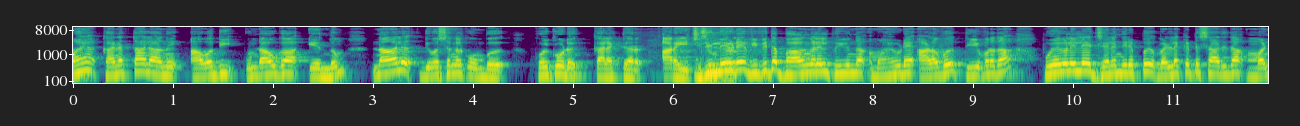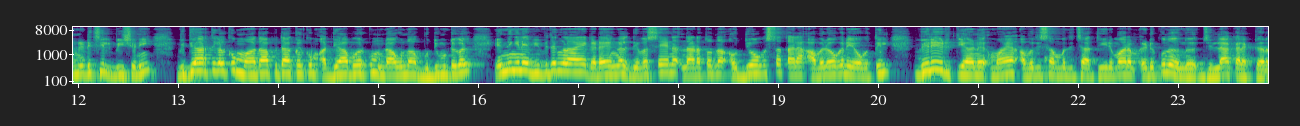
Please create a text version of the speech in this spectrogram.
മഴ കനത്താലാണ് അവധി ഉണ്ടാവുക എന്നും നാല് ദിവസങ്ങൾക്ക് മുമ്പ് കോഴിക്കോട് കലക്ടർ അറിയിച്ചു ജില്ലയുടെ വിവിധ ഭാഗങ്ങളിൽ പെയ്യുന്ന മഴയുടെ അളവ് തീവ്രത പുഴകളിലെ ജലനിരപ്പ് വെള്ളക്കെട്ട് സാധ്യത മണ്ണിടിച്ചിൽ ഭീഷണി വിദ്യാർത്ഥികൾക്കും മാതാപിതാക്കൾക്കും അധ്യാപകർക്കും ഉണ്ടാകുന്ന ബുദ്ധിമുട്ടുകൾ എന്നിങ്ങനെ വിവിധങ്ങളായ ഘടകങ്ങൾ ദിവസേന നടത്തുന്ന ഉദ്യോഗസ്ഥ തല അവലോകന യോഗത്തിൽ വിലയിരുത്തിയാണ് മഴ അവധി സംബന്ധിച്ച തീരുമാനം എടുക്കുന്നതെന്ന് ജില്ലാ കലക്ടർ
